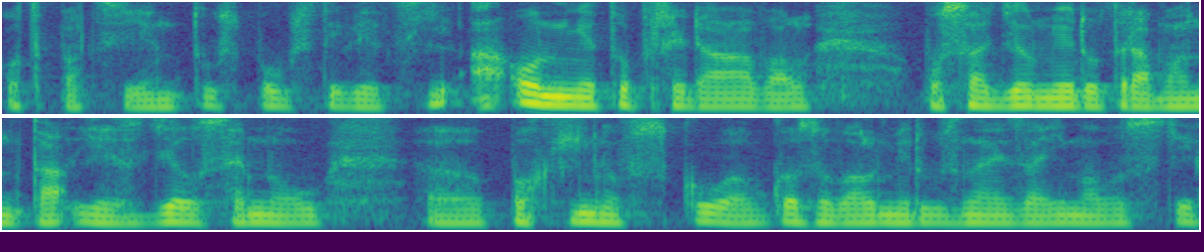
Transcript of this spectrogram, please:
od pacientů spousty věcí a on mě to předával. Posadil mě do Trabanta, jezdil se mnou eh, po Chínovsku a ukazoval mi různé zajímavosti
